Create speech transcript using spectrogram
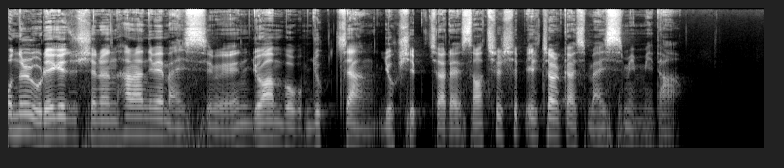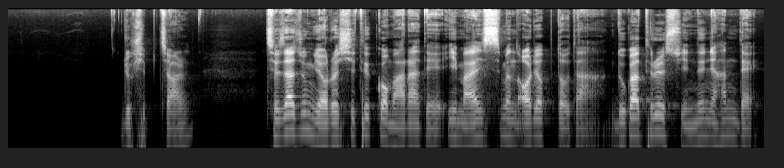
오늘 우리에게 주시는 하나님의 말씀은 요한복음 6장 60절에서 71절까지 말씀입니다. 60절. 제자 중 여럿이 듣고 말하되 이 말씀은 어렵도다. 누가 들을 수 있느냐 한데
